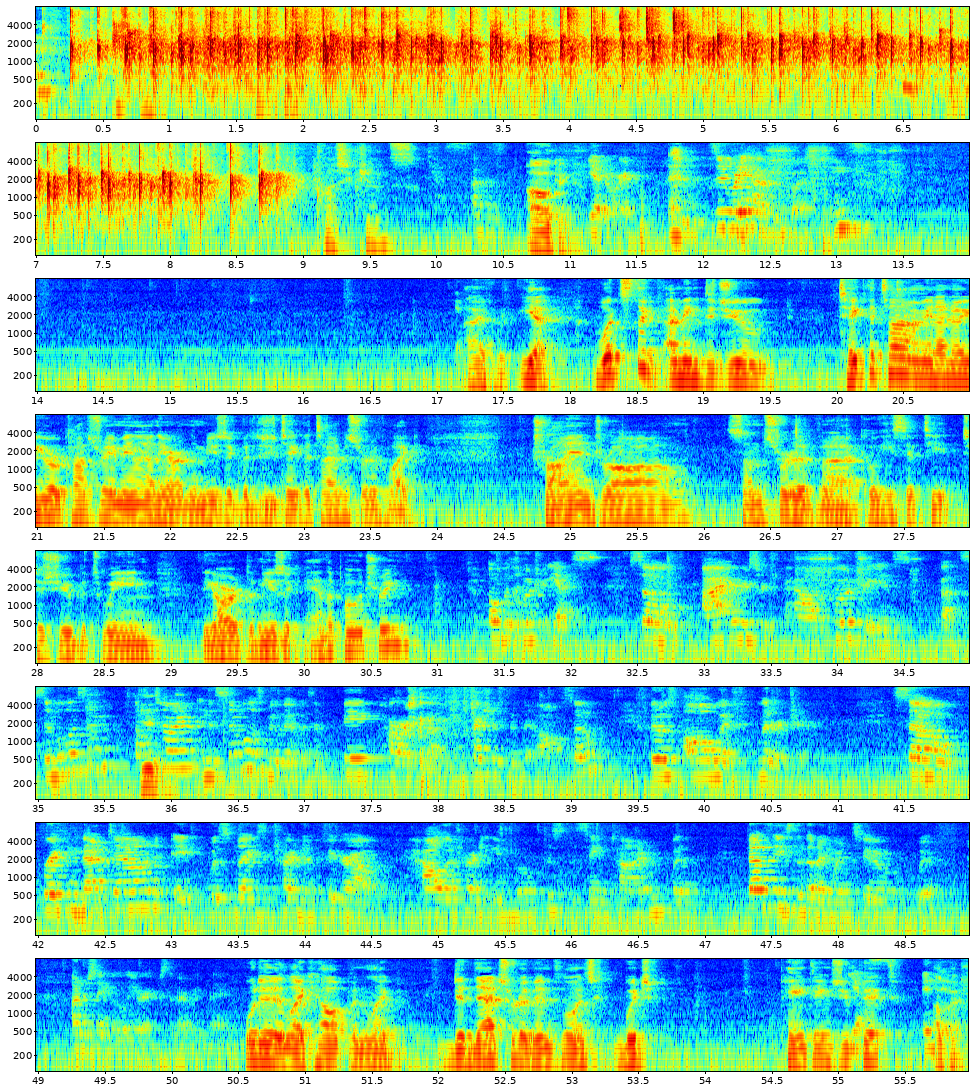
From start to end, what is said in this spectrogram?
Questions? Yes. Oh, okay. Yeah, don't worry. Does anybody have any questions? I agree. Yeah. What's the? I mean, did you take the time? I mean, I know you were concentrating mainly on the art and the music, but did you take the time to sort of like try and draw some sort of uh, cohesive t- tissue between the art, the music, and the poetry? Oh, with poetry, yes. So I researched how poetry is about symbolism of yeah. time, and the symbolist movement was a big part of the Impressionist movement also, but it was all with literature. So breaking that down, it was nice to try to figure out how they're trying to emote this at the same time, but that's the extent that I went to with understanding the lyrics and everything. What did it like help and like did that sort of influence which paintings you yes, picked? It okay. Did.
